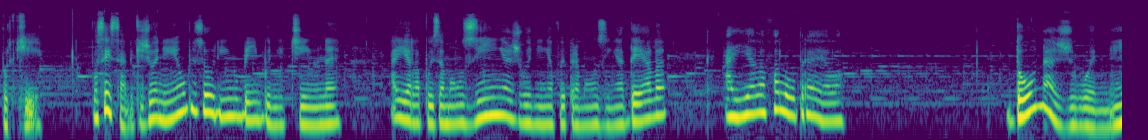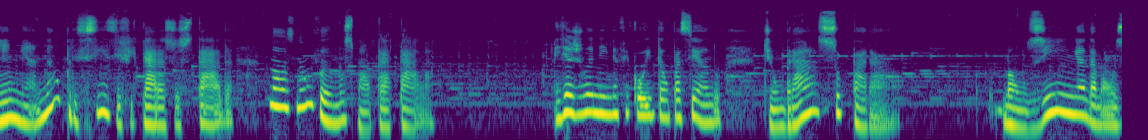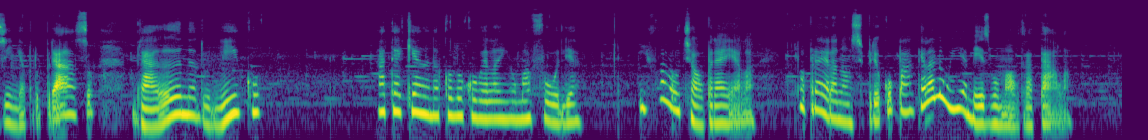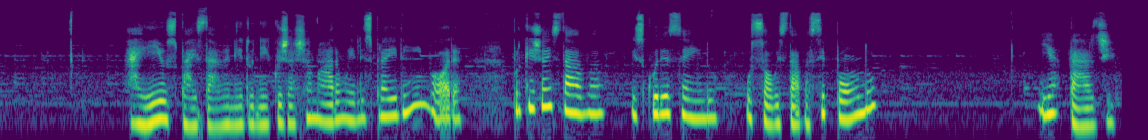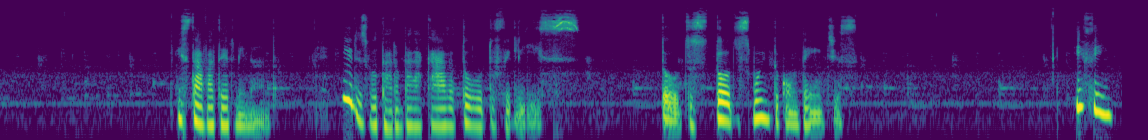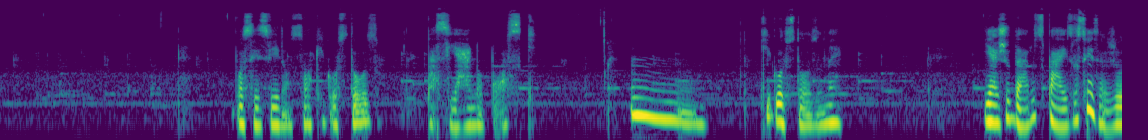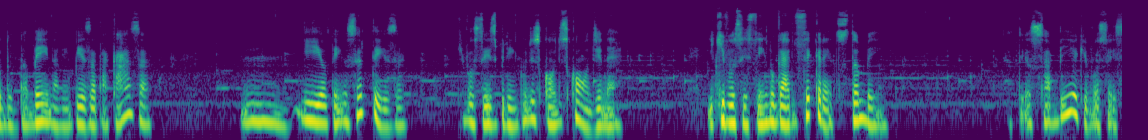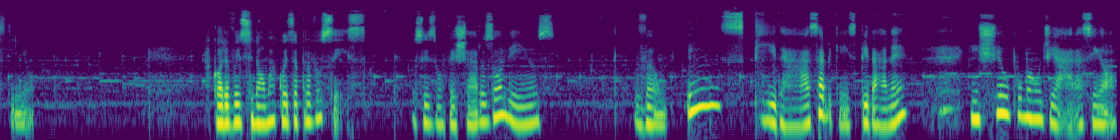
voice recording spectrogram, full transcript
Porque vocês sabem que Joaninha é um besourinho bem bonitinho, né? Aí ela pôs a mãozinha, a Joaninha foi para a mãozinha dela. Aí ela falou para ela: Dona Joaninha, não precise ficar assustada, nós não vamos maltratá-la. E a Joaninha ficou então passeando de um braço para mãozinha, da mãozinha para o braço, para a Ana, do Nico, até que a Ana colocou ela em uma folha e falou tchau para ela. Falou para ela não se preocupar, que ela não ia mesmo maltratá-la. Aí os pais da Ana e do Nico já chamaram eles para irem embora, porque já estava escurecendo, o sol estava se pondo e a tarde estava terminando. E eles voltaram para casa todo felizes, todos, todos muito contentes. Enfim, vocês viram só que gostoso passear no bosque? Hum, que gostoso, né? E ajudar os pais. Vocês ajudam também na limpeza da casa? Hum, e eu tenho certeza que vocês brincam de esconde-esconde, né? E que vocês têm lugares secretos também. Eu sabia que vocês tinham. Agora eu vou ensinar uma coisa para vocês. Vocês vão fechar os olhinhos, vão inspirar. Sabe o que é inspirar, né? Encher o pulmão de ar, assim, ó.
